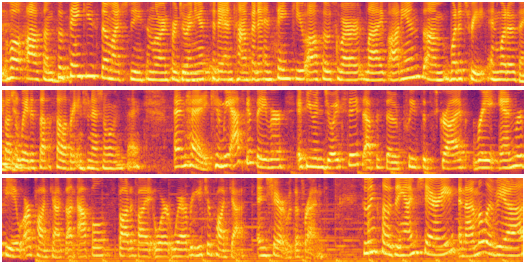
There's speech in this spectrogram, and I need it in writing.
Well, awesome. So thank you so much, Denise and Lauren, for joining us today on Confident, and thank you also to our live audience. Um, what a treat, and what a Thank special you. way to ce- celebrate International Women's Day. And hey, can we ask a favor? If you enjoyed today's episode, please subscribe, rate, and review our podcast on Apple, Spotify, or wherever you get your podcasts, and share it with a friend. So, in closing, I'm Sherry, And I'm Olivia.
